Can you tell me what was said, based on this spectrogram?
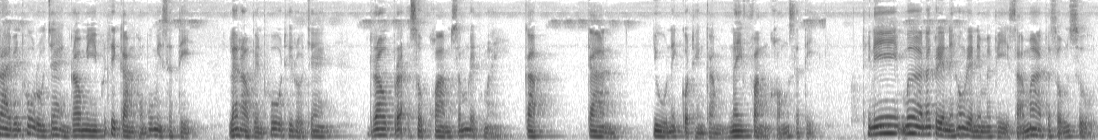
กลายเป็นผู้รู้แจ้ง เรามีพฤติกรรมของผู้มีสติ และเราเป็นผู้ที่รู้แจ้ง เราประสบความสำเร็จใหม่ กับการอยู่ในกฎแห่งกรรมในฝั่งของสติ ทีนี้เมื่อนักเรียนในห้องเรียนเอ็มพีสามารถผสมสูตร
